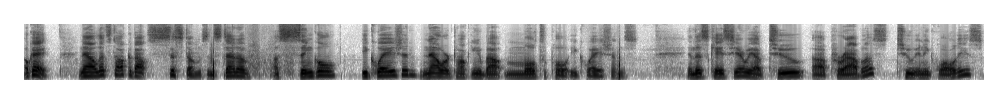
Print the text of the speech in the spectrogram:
Okay, now let's talk about systems. Instead of a single equation, now we're talking about multiple equations. In this case here, we have two uh, parabolas, two inequalities,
